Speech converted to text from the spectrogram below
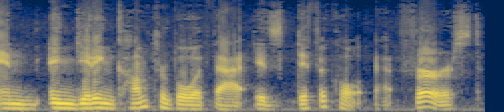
and and getting comfortable with that is difficult at first.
